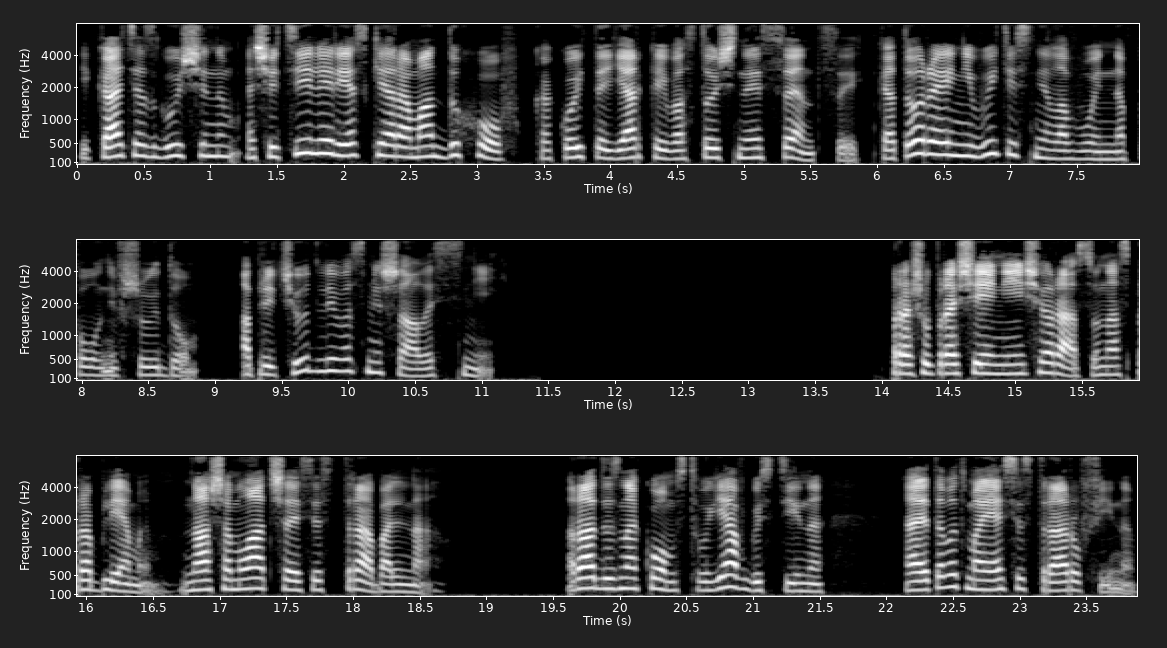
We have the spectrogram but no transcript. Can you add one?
И Катя с Гущиным ощутили резкий аромат духов, какой-то яркой восточной эссенции, которая не вытеснила вонь, наполнившую дом, а причудливо смешалась с ней. «Прошу прощения еще раз, у нас проблемы. Наша младшая сестра больна. Рады знакомству, я Августина, а это вот моя сестра Руфина».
